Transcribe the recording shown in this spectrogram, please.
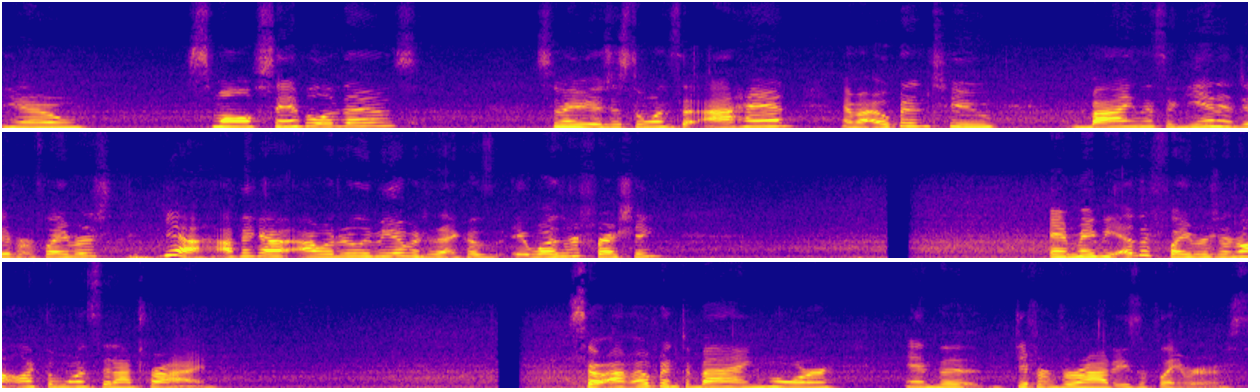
you know, small sample of those. So maybe it was just the ones that I had. Am I open to buying this again in different flavors? Yeah, I think I, I would really be open to that because it was refreshing. And maybe other flavors are not like the ones that I tried. So I'm open to buying more in the different varieties of flavors.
